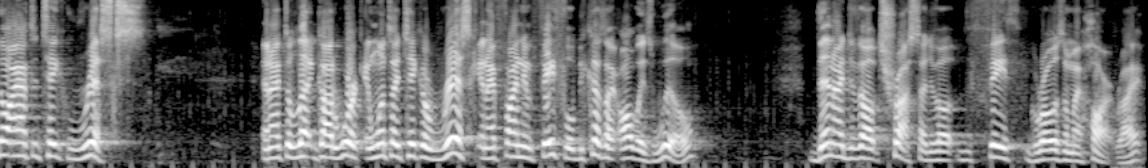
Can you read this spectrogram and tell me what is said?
No, I have to take risks. And I have to let God work. And once I take a risk and I find Him faithful, because I always will, then I develop trust. I develop faith grows in my heart, right?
